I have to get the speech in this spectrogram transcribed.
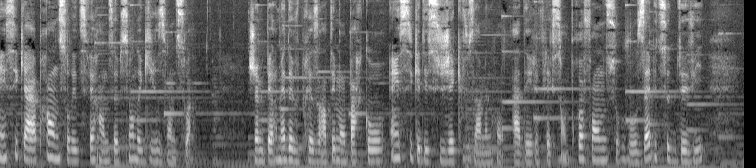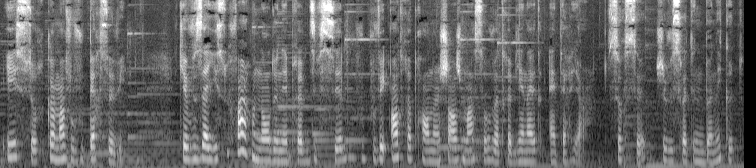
ainsi qu'à apprendre sur les différentes options de guérison de soi. Je me permets de vous présenter mon parcours ainsi que des sujets qui vous amèneront à des réflexions profondes sur vos habitudes de vie et sur comment vous vous percevez. Que vous ayez souffert ou non d'une épreuve difficile, vous pouvez entreprendre un changement sur votre bien-être intérieur. Sur ce, je vous souhaite une bonne écoute.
